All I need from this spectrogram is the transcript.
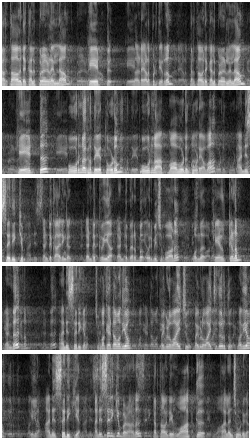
കർത്താവിന്റെ കൽപ്പനകളെല്ലാം കേട്ട് അടയാളപ്പെടുത്തിയിടണം കർത്താവിന്റെ കൽപ്പനകളെല്ലാം കേട്ട് പൂർണ ഹൃദയത്തോടും പൂർണ ആത്മാവോടും കൂടെ അവ അനുസരിക്കും. രണ്ട് കാര്യങ്ങൾ രണ്ട് ക്രിയ രണ്ട് വെർബ് ഒരുമിച്ച് പോവാണ്. ഒന്ന് കേൾക്കണം രണ്ട് അനുസരിക്കണം. ചുമ്മാ കേട്ടാ മതിയോ? ബൈബിൾ വായിച്ചു ബൈബിൾ വായിച്ചു തീർത്തു. മതിയോ? ഇല്ല അനുസരിക്കുക. അനുസരിക്കുമ്പോഴാണ് കർത്താവിന്റെ വാക്ക് ഫലം ചൂടുക.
